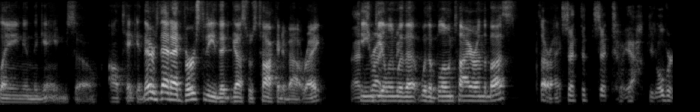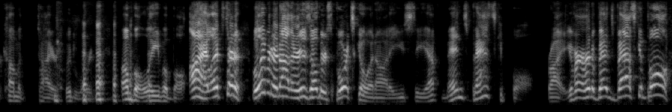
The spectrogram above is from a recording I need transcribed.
playing in the game. So I'll take it. There's that adversity that Gus was talking about, right? That's Team right. dealing with a with a blown tire on the bus. It's all right. Set the set. Yeah, overcome a tire. Good lord, unbelievable. All right, let's turn it. Believe it or not, there is other sports going on at UCF. Men's basketball. Right. You ever heard of men's basketball?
